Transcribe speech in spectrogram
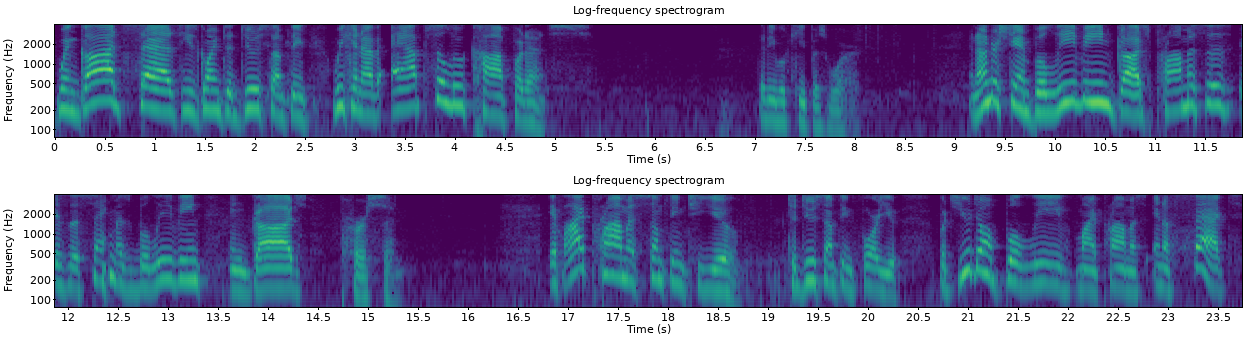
When God says he's going to do something, we can have absolute confidence that he will keep his word. And understand, believing God's promises is the same as believing in God's person. If I promise something to you, to do something for you, but you don't believe my promise, in effect,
